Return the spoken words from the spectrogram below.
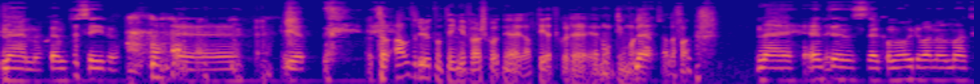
Nej, men skämt åsido. eh, jag, Jag tar aldrig ut någonting i förskott när jag är Atletico. Det är någonting man lärt sig i alla fall. nej, inte ens. Jag kommer ihåg det var någon match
